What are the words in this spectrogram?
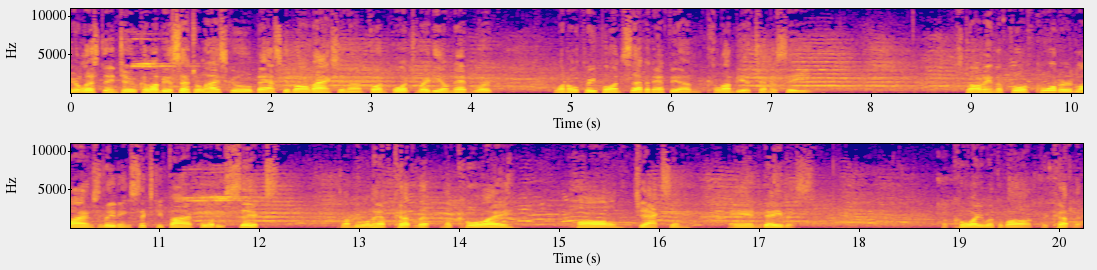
You're listening to Columbia Central High School basketball action on Front Porch Radio Network, 103.7 FM, Columbia, Tennessee. Starting the fourth quarter, Lions leading 65 46. Columbia will have Cutlip, McCoy, Hall, Jackson, and Davis. McCoy with the ball. The Cutlip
